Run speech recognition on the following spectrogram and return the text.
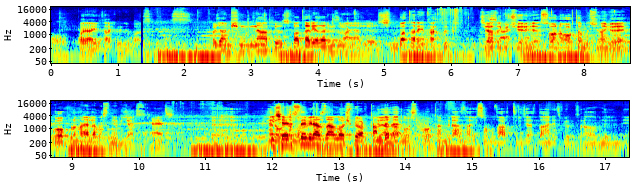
Oo, bayağı iyi takip ediyor bu arada. Hocam şimdi ne yapıyoruz? Bataryalarımızı mı ayarlıyoruz? Şimdi bataryayı taktık. Cihaza güç vereceğiz. Sonra ortam dışına göre GoPro'nun ayarlamasını yapacağız. Evet. Ee, her İçerisi de ortamın- biraz daha loş bir ortam biraz değil daha mi? loş bir ortam. Biraz daha ISO'muzu arttıracağız. Daha net görüntüler alabilelim diye.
